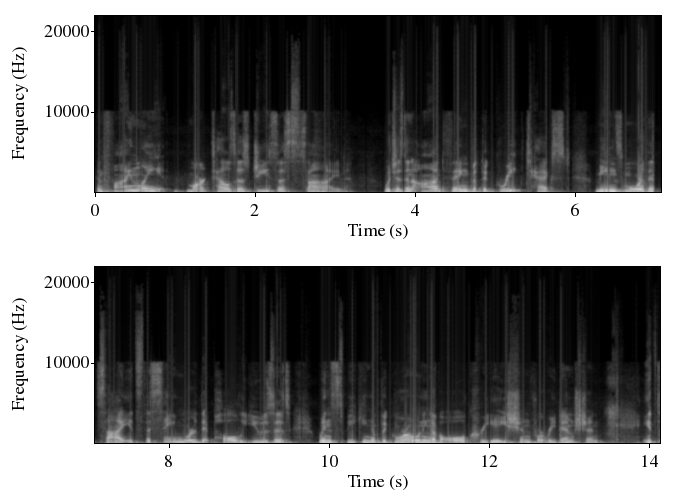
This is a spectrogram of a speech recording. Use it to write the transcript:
And finally, Mark tells us Jesus sighed, which is an odd thing, but the Greek text means more than sigh. It's the same word that Paul uses when speaking of the groaning of all creation for redemption. It's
